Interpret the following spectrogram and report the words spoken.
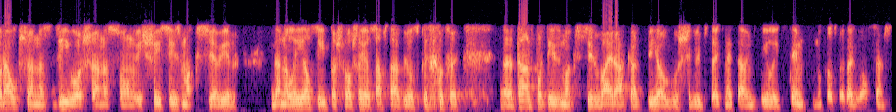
braukšanas, dzīvošanas un viss šīs izmaksas jau ir gana liels, īpaši vēl šajos apstākļos, kad kaut vai uh, transporta izmaksas ir vairāk kārt pieauguši, gribas teikt, nekā viņas bija līdz tim, nu, kaut vai degvielcenas.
